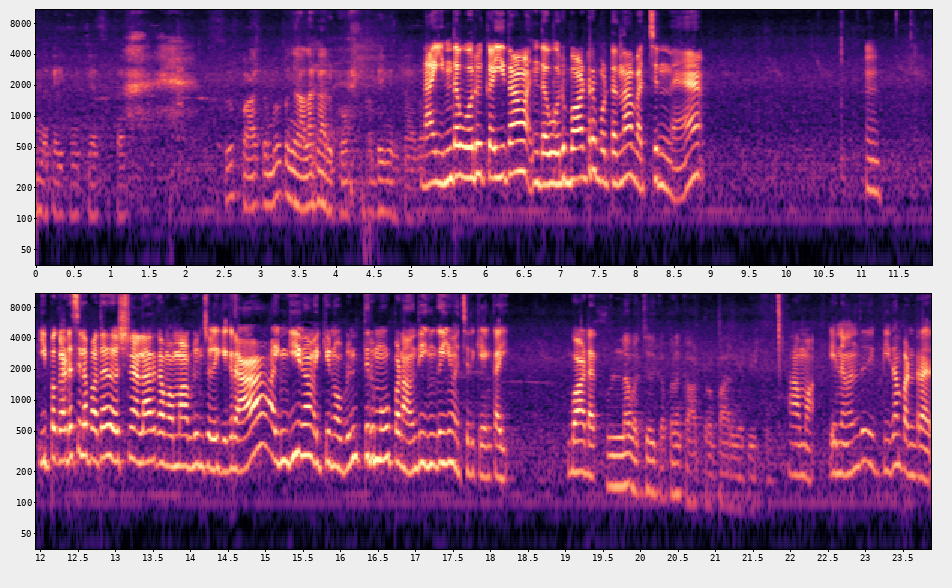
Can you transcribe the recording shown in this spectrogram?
இந்த கைக்கும் வித்தியாசத்தை. பார்க்கும்போது கொஞ்சம் அழகாக இருக்கும் அப்படிங்கிறதுக்காக நான் இந்த ஒரு கை தான் இந்த ஒரு பார்டர் மட்டும்தான் வச்சுருந்தேன். ம். இப்போ கடைசியில் பார்த்தா அதை வச்சு நல்லா இருக்கா மாமா அப்படின்னு சொல்லி கேட்குறேன் இங்கேயும் தான் வைக்கணும் அப்படின்னு திரும்பவும் இப்போ நான் வந்து இங்கேயும் வச்சுருக்கேன் கை. பார்டர் ஃபுல்லாக வச்சதுக்கப்புறம் காட்டுறோம் பாருங்கள் எப்படி ஆமாம் என்னை வந்து இப்படி தான் பண்ணுறாரு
